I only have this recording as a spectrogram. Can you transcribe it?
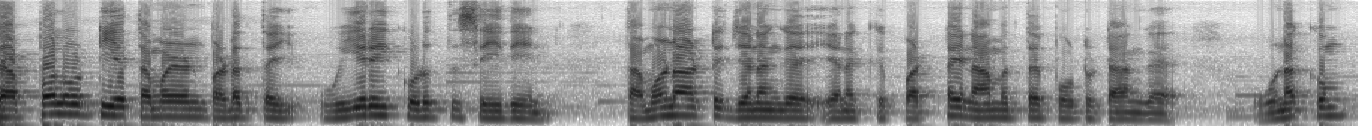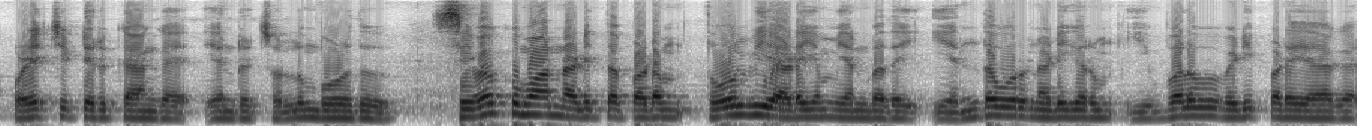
கப்பலோட்டிய தமிழன் படத்தை உயிரை கொடுத்து செய்தேன். தமிழ்நாட்டு ஜனங்க எனக்கு பட்டை நாமத்தை போட்டுட்டாங்க. உனக்கும் குழைச்சிட்டு இருக்காங்க என்று சொல்லும்போது சிவகுமார் நடித்த படம் தோல்வி அடையும் என்பதை எந்த ஒரு நடிகரும் இவ்வளவு வெளிப்படையாக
